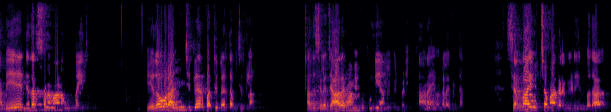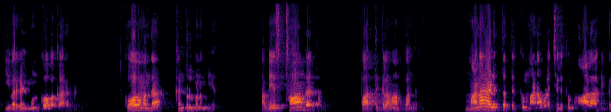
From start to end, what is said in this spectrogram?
அப்படியே நிதர்சனமான உண்மை இது. ஏதோ ஒரு அஞ்சு பேர் பத்து பேர் தப்பிச்சிருக்கலாம். அது சில ஜாதக அமைப்பு புண்ணிய அமைப்பின்படி ஆனா இவங்களை இப்படித்தான். செவ்வாய் உச்சமாகிற வீடு என்பதால் இவர்கள் முன்கோபக்காரர்கள். கோபம் வந்தா கண்ட்ரோல் பண்ண முடியாது. அப்படியே ஸ்ட்ராங்கா இருப்பாங்க. பார்த்துக்கலாம் வாப்பாங்கிறது. மன அழுத்தத்திற்கும் மன உளைச்சலுக்கும் ஆளாகின்ற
